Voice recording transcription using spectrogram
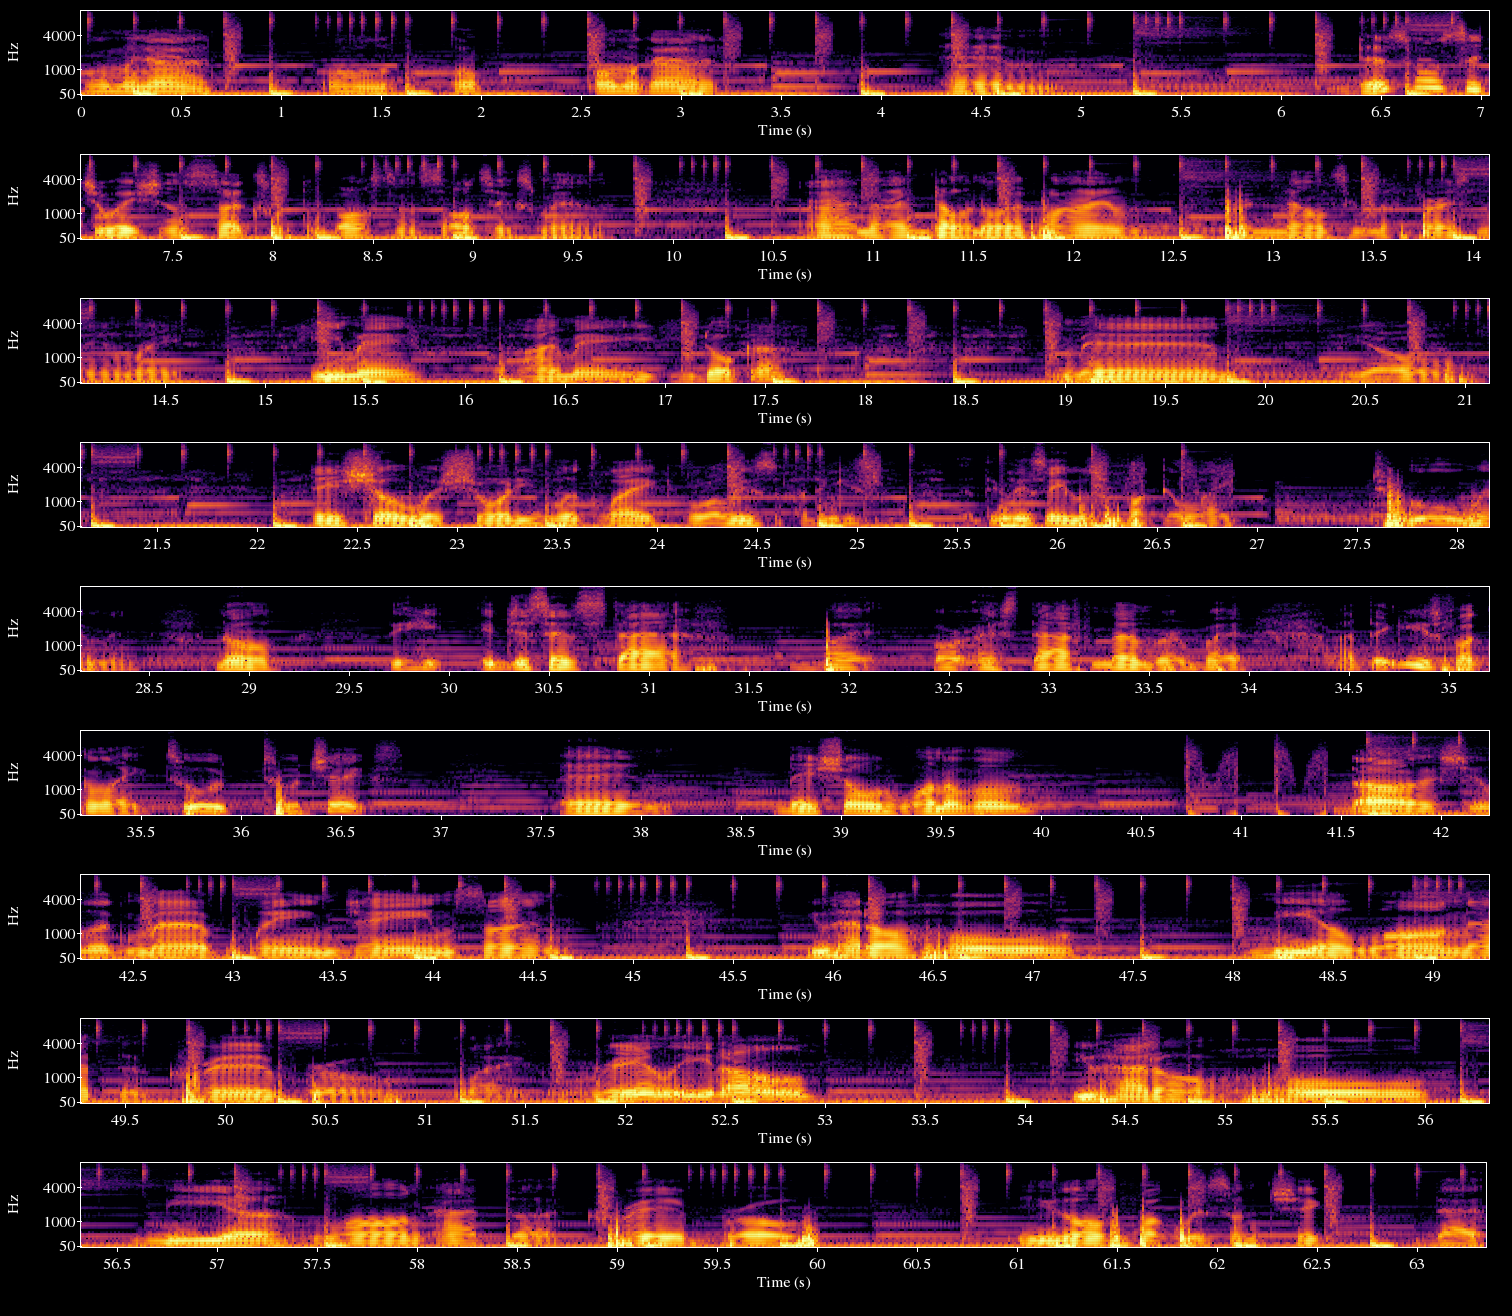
oh my god, oh, oh, oh my god, and this whole situation sucks with the Boston Celtics, man. And I don't know if I'm pronouncing the first name right. Ime or Ime Udoka. Man, yo, they show what Shorty looked like, or at least I think he's. I think they say he was fucking like two women. No, he it just said staff, but or a staff member, but I think he's fucking like two two chicks, and they showed one of them. Dog, she looked mad plain Jane, son. You had a whole Nia Long at the crib, bro. Like, really though? You had a whole Nia Long at the crib, bro. You gonna fuck with some chick that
